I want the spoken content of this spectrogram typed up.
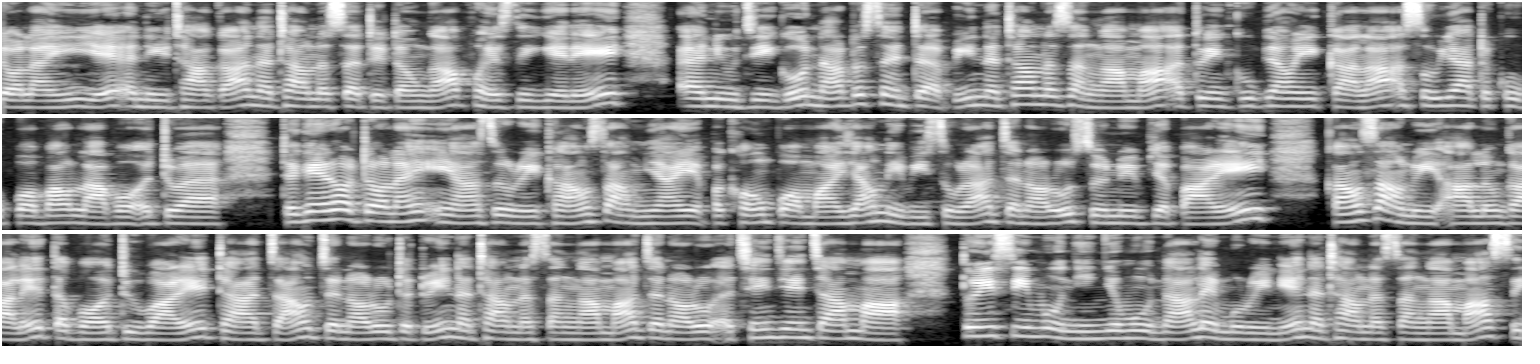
ဒေါ်လာကြီးရဲ့အနေအထားက2021တုန်းကဖွဲ့စည်းခဲ့တဲ့ NUG ကိုနောက်တစ်ဆင့်တက်ပြီး2025မှာအသွင်ကူးပြောင်းရေးကာလအစိုးရတစ်ခုပေါ်ပေါက်လာဖို့အတွက်တကယ်တော့ဒေါ်လာအင်အားစုတွေခေါင်းဆောင်များရဲ့ပခုံးပေါ်မှာရောက်နေပြီဆိုတာကျွန်တော်တို့ဆွေးနွေးဖြစ်ပါတယ်။ခေါင်းဆောင်တွေအားလုံးကလည်းသဘောတူပါတယ်။ဒါကြောင့်ကျွန်တော်တို့တွင်2025မှာကျွန်တော်တို့အချင်းချင်းကြားမှာသွေးစည်းမှုညီညွတ်မှုနားလည်မှုတွေနဲ့2025မှာစီ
